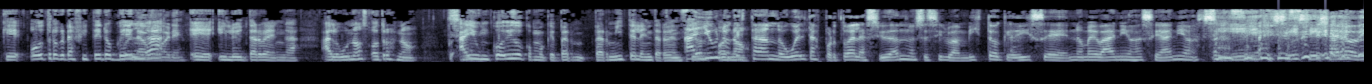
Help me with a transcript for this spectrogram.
que otro grafitero venga eh, y lo intervenga. Algunos, otros no. Hay un código como que per- permite la intervención. Hay uno o no. que está dando vueltas por toda la ciudad, no sé si lo han visto, que dice, no me baño hace años. Sí, sí, sí, ya lo vi.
